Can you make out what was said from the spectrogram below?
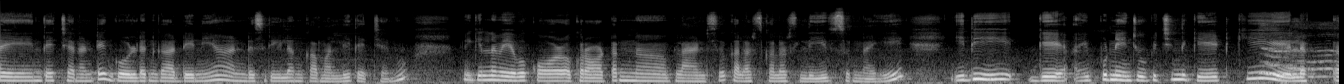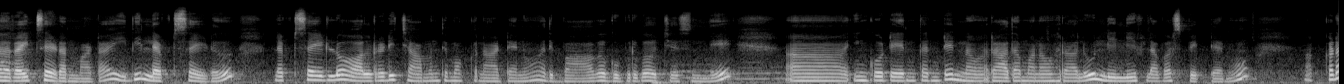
ఏం తెచ్చానంటే గోల్డెన్ గార్డెనియా అండ్ శ్రీలంక మళ్ళీ తెచ్చాను. మిగిలినవి ఏవో క్రాటన్ ప్లాంట్స్ కలర్స్ కలర్స్ లీవ్స్ ఉన్నాయి. ఇది గే ఇప్పుడు నేను చూపించింది గేట్కి లెఫ్ట్ రైట్ సైడ్ అనమాట ఇది లెఫ్ట్ సైడ్. లెఫ్ట్ సైడ్లో ఆల్రెడీ చామంతి మొక్క నాటాను. అది బాగా గుబురుగా వచ్చేసింది. ఇంకోటి ఏంటంటే రాధా మనోహరాలు లిల్లీ ఫ్లవర్స్ పెట్టాను. అక్కడ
